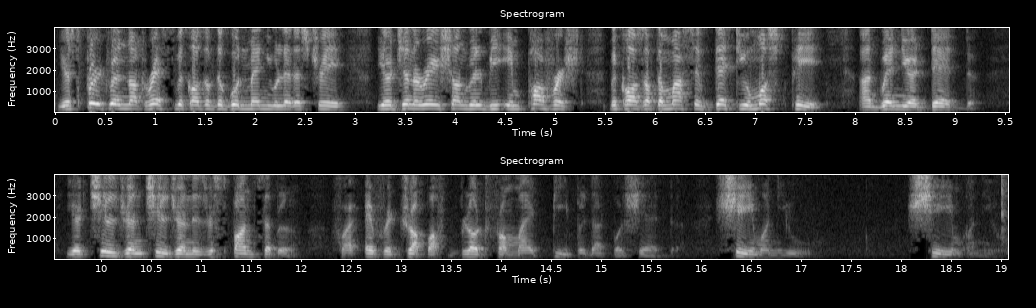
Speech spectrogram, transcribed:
Your spirit will not rest because of the good men you led astray. Your generation will be impoverished because of the massive debt you must pay. And when you're dead, your children, children is responsible for every drop of blood from my people that was shed. Shame on you. Shame on you.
